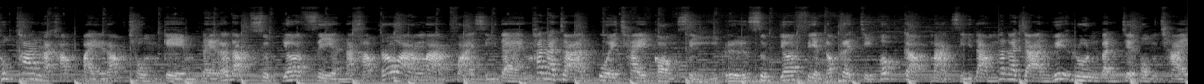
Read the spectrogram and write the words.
ทุกท่านนะครับไปรับชมเกมในระดับสุดยอดเซียนนะครับระหว่างหมากฝ่ายสีแดงท่านอาจารย์อวยชัยกองศรีหรือสุดยอดเซียนนกกระจิบพบกับหมากสีดำท่านอาจารย์วิรุณบรรเจิดพงษ์ชัย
